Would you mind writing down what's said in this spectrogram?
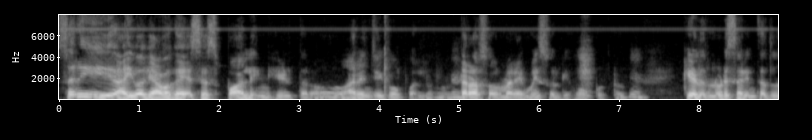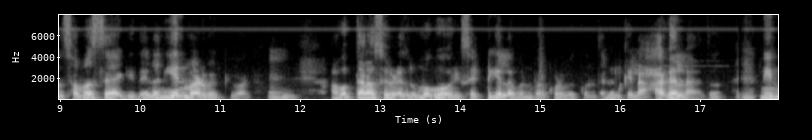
ಸರಿ ಇವಾಗ ಯಾವಾಗ ಎಸ್ ಎಸ್ ಪಾಲ್ ಹಿಂಗೆ ಹೇಳ್ತಾರೋ R N J Gopal TaRaSu ಅವ್ರ ಮನೆಗೆ ಮೈಸೂರಿಗೆ ಹೋಗ್ಬಿಟ್ಟು ಕೇಳಿದ್ರು ನೋಡಿ ಸರ್ ಇಂಥದ್ದೊಂದು ಸಮಸ್ಯೆ ಆಗಿದೆ ನಾನು ಏನು ಮಾಡ್ಬೇಕು ಇವಾಗ? ಅವಾಗ ತರಾಸು ಹೇಳಿದ್ರು ಮಗು ಅವ್ರಿಗೆ ಸೆಟ್ಟಿಗೆಲ್ಲ ಬಂದು ಬರ್ಕೊಡ್ಬೇಕು ಅಂತ ನನ್ನ ಕೈಲಿ ಆಗಲ್ಲ ಅದು. ನೀನು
